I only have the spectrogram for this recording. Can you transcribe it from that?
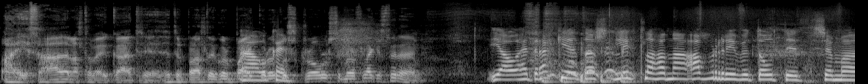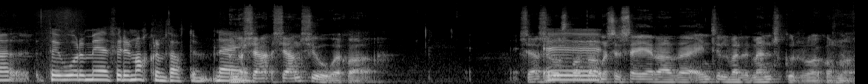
Æ, það er alltaf aukaðatrið Þetta er bara alltaf einhver bækur og ok. einhver skról sem er að flækjast fyrir þeim Já, þetta er ekki þetta litla hana afrifudótið sem að þau voru með fyrir nokkrum þáttum. Nei, að Sjansjú eitthvað Sjansjú og spáðarnar sem segir að Angel verði mennskur og eitthvað svona.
